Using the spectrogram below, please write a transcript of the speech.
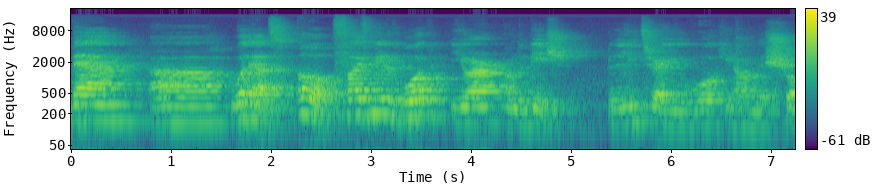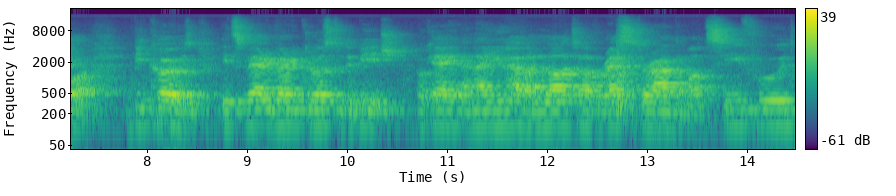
Then, uh, what else? Oh, five minute walk, you are on the beach. Literally walking on the shore because it's very very close to the beach okay? And then you have a lot of restaurant about seafood.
